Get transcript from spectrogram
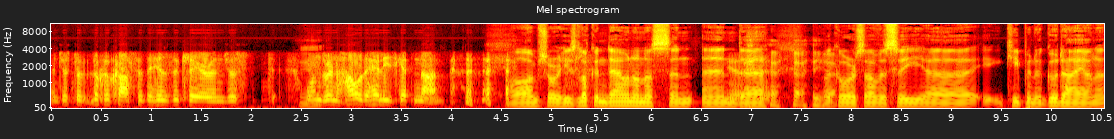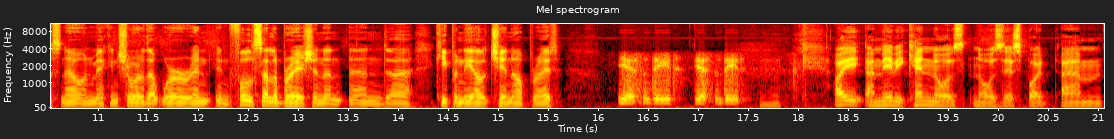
and just to look across at the hills of Clare and just wondering how the hell he's getting on. Oh, I'm sure he's looking down on us, and and Yeah. uh, Yeah. of course, obviously, uh, keeping a good eye on us now and making sure that we're in, in full celebration and and uh, keeping the old chin up, right? yes, indeed. Yes, indeed. I and maybe Ken knows knows this, but um,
